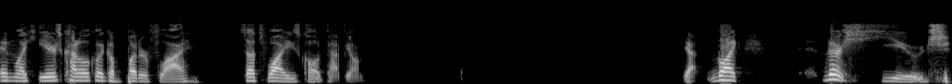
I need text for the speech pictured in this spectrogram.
and like ears kind of look like a butterfly. So that's why he's called papillon. Yeah, like they're huge,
